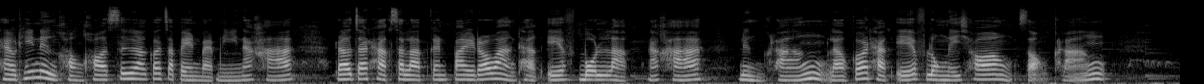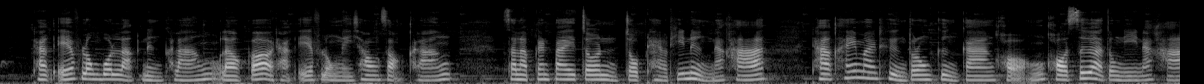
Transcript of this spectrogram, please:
แถวที่ 1 ของคอเสื้อก็จะเป็นแบบนี้นะคะ เราจะถักสลับกันไประหว่างถัก F บนหลักนะคะ 1 ครั้ง แล้วก็ถัก F ลงในช่อง 2 ครั้ง ถัก F ลงบนหลัก 1 ครั้ง แล้วก็ถัก F ลงในช่อง 2 ครั้ง สลับกันไปจนจบแถวที่ 1 นะคะถักให้มาถึงตรงกึ่งกลางของคอเสื้อตรงนี้นะคะ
